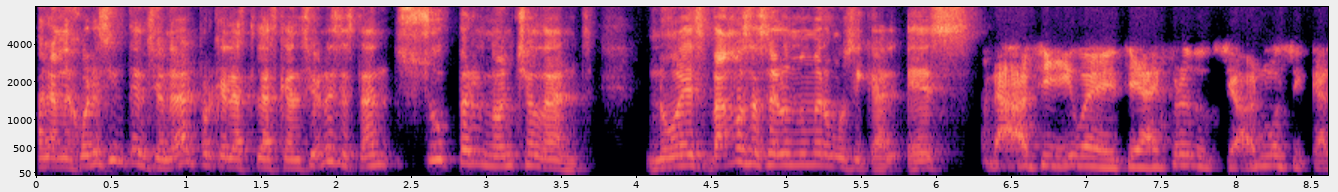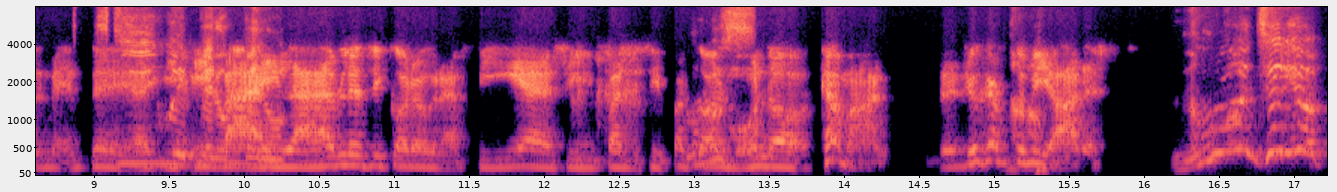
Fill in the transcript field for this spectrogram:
a lo mejor es intencional porque las, las canciones están súper nonchalant. No es, vamos a hacer un número musical, es... No, sí, güey, sí hay producción musicalmente. Sí, hay- güey, y, pero- pero- bailables y coreografías y participa todo el mundo. Come on, you have to No. be honest. No, en serio.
